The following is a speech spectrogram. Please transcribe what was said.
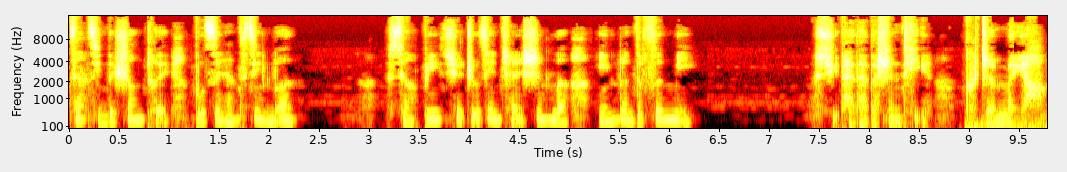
夹紧的双腿不自然的痉挛，小臂却逐渐产生了淫乱的分泌。徐太太的身体可真美啊！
